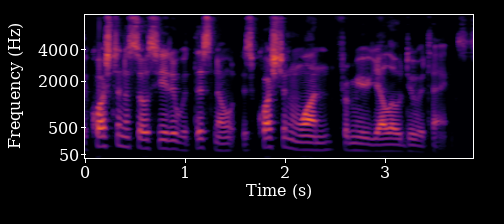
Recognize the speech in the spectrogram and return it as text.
The question associated with this note is question 1 from your yellow duotangs.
